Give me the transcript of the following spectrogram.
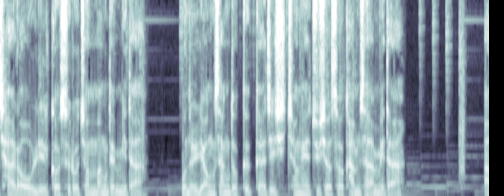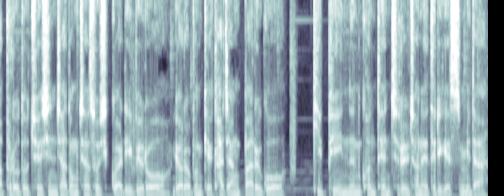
잘 어울릴 것으로 전망됩니다. 오늘 영상도 끝까지 시청해 주셔서 감사합니다. 앞으로도 최신 자동차 소식과 리뷰로 여러분께 가장 빠르고 깊이 있는 콘텐츠를 전해드리겠습니다.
